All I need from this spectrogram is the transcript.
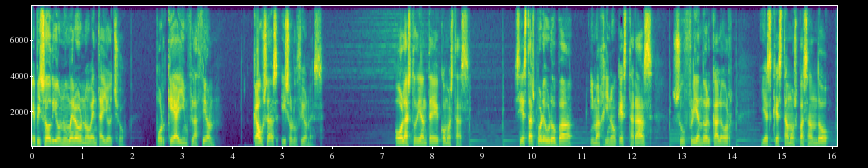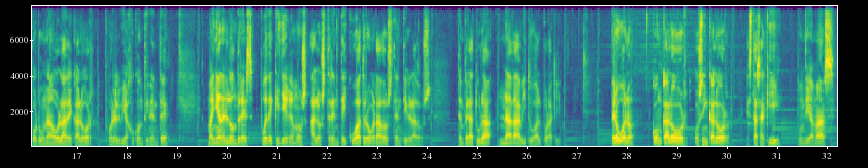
Episodio número 98. ¿Por qué hay inflación? Causas y soluciones. Hola estudiante, ¿cómo estás? Si estás por Europa, imagino que estarás sufriendo el calor y es que estamos pasando por una ola de calor por el viejo continente. Mañana en Londres puede que lleguemos a los 34 grados centígrados, temperatura nada habitual por aquí. Pero bueno, con calor o sin calor, estás aquí un día más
